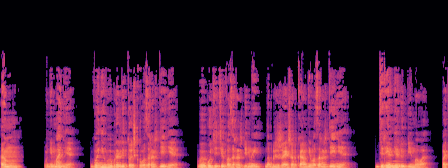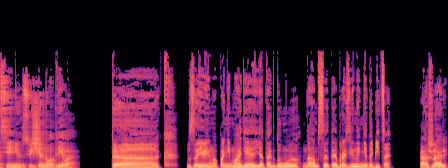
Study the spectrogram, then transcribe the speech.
Хм, внимание! Вы не выбрали точку возрождения. Вы будете возрождены на ближайшем камне возрождения. Деревня любимого, под сенью священного древа. Так, взаимопонимания, я так думаю, нам с этой абразиной не добиться. А жаль.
